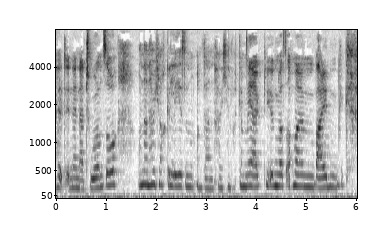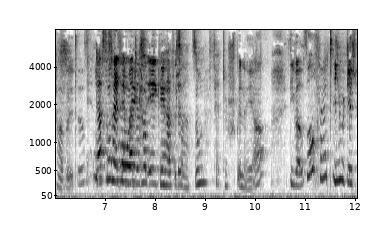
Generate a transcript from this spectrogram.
halt in der Natur und so. Und dann habe ich noch gelesen und dann habe ich einfach gemerkt, wie irgendwas auf meinem Bein gekrabbelt ist. Das Und ist halt immer das ekelhaft. Ekelhafte. Es war so eine fette Spinne, ja. Die war so fett. Ich wirklich,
